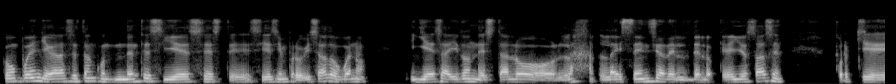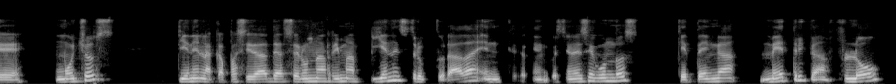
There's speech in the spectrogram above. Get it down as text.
cómo pueden llegar a ser tan contundentes si es este, si es improvisado? Bueno, y es ahí donde está lo, la, esencia de, de, lo que ellos hacen, porque muchos tienen la capacidad de hacer una rima bien estructurada en, en cuestión de segundos, que tenga métrica, flow,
